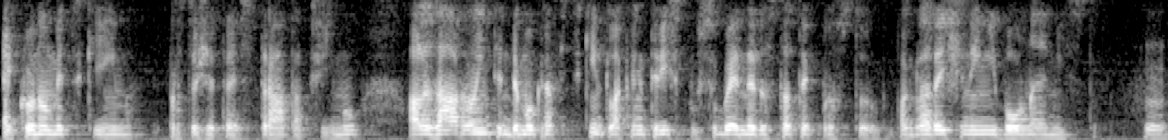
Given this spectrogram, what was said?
ekonomickým, protože to je ztráta příjmu, ale zároveň tím demografickým tlakem, který způsobuje nedostatek prostoru. V Bangladeši není volné místo. Hmm.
